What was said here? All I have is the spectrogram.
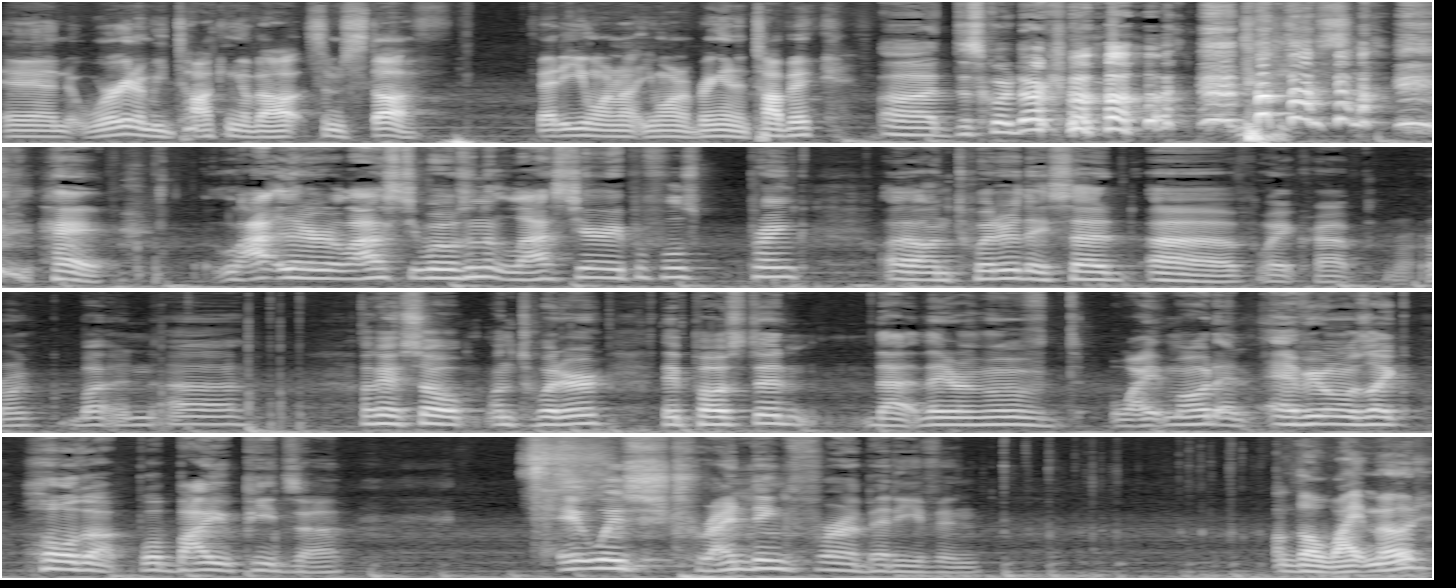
and we're gonna be talking about some stuff. Betty, you wanna you wanna bring in a topic? Uh, Discord Dark Mode. hey, la- last year, wasn't it last year April Fool's prank? Uh, on Twitter they said, uh, wait, crap, wrong button. Uh, okay, so on Twitter they posted that they removed white mode, and everyone was like, "Hold up, we'll buy you pizza." It was trending for a bit, even. The white mode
